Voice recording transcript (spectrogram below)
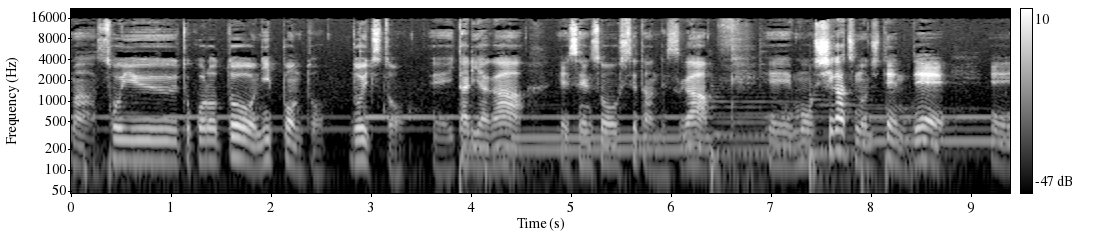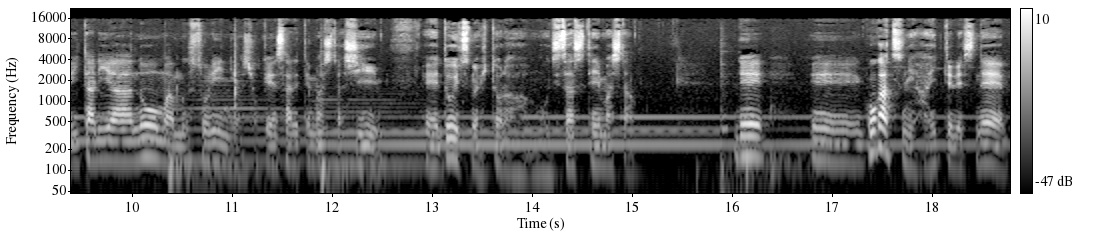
まあ、そういうところと日本とドイツと、イタリアが、戦争をしてたんですが、もう4月の時点で、イタリアの、ムッソリーニは処刑されてましたし、ドイツのヒトラーも自殺していました。で、5月に入ってですね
